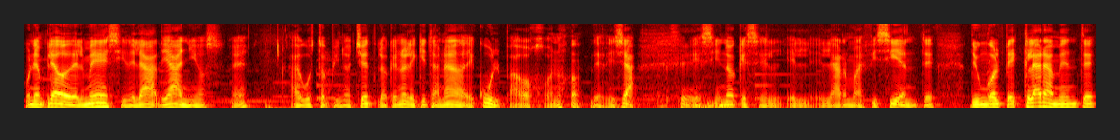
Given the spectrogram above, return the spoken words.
Un empleado del mes y de, la, de años, ¿eh? Augusto Pinochet, lo que no le quita nada de culpa, ojo, ¿no? Desde ya, Eh, sino que es el, el- el arma eficiente de un golpe claramente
